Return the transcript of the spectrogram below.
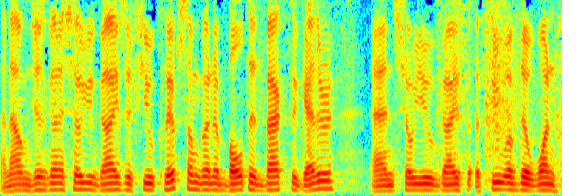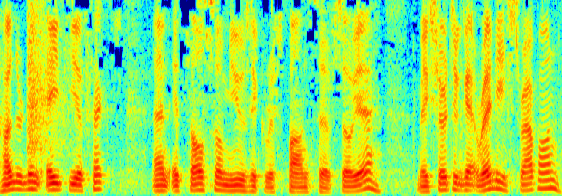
And now I'm just going to show you guys a few clips. I'm going to bolt it back together and show you guys a few of the 180 effects. And it's also music responsive. So yeah, make sure to get ready. Strap on.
